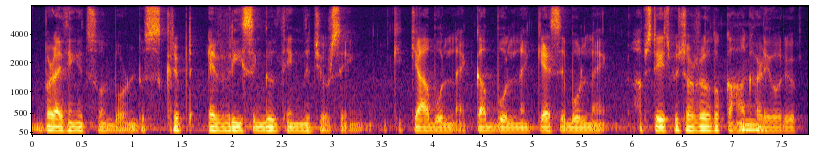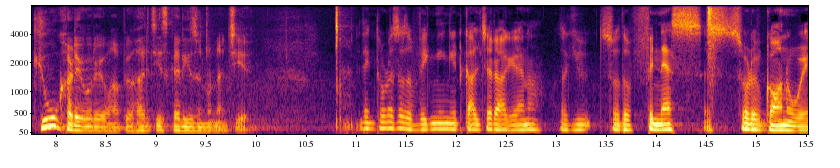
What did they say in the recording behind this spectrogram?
but I think it's so important to script every single thing that you're saying कि क्या बोलना है कब बोलना है कैसे बोलना है। आप स्टेज पे चढ़ रहे हो तो कहाँ खड़े हो रहे हो? क्यों खड़े हो रहे हो? वहाँ पे हर चीज़ का रीज़न होना चाहिए। I think थोड़ा सा winging it culture आ गया ना। Like you so the finesse has sort of gone away.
